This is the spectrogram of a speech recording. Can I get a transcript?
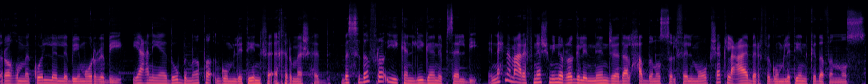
رغم كل اللي بيمر بيه. يعني يا دوب نطق جملتين في آخر مشهد. بس ده في رأيي كان ليه جانب سلبي. إن إحنا معرفناش مين الراجل النينجا ده لحد نص الفيلم وبشكل عابر في جملتين كده في النص.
